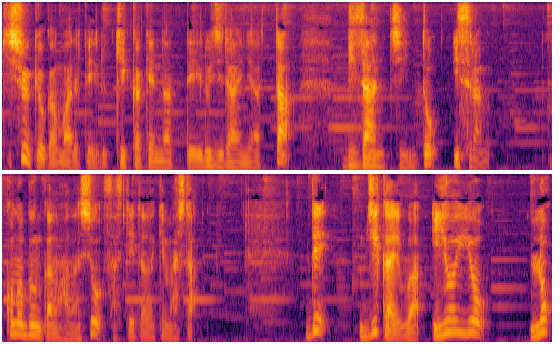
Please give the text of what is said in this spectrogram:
宗教が生まれているきっかけになっている時代にあったビザンチンとイスラム。この文化の話をさせていただきました。で、次回はいよいよ6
